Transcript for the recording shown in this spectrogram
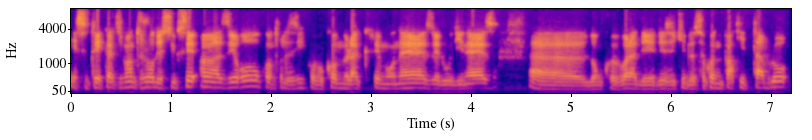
Et c'était quasiment toujours des succès 1 à 0 contre des équipes comme, la Crémonaise et l'Oudinese. Euh, donc euh, voilà, des, des équipes de seconde partie de tableau.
